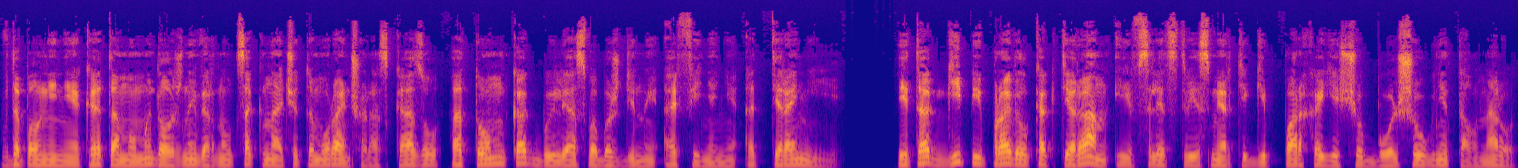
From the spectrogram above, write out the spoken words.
В дополнение к этому мы должны вернуться к начатому раньше рассказу о том, как были освобождены афиняне от тирании. Итак, Гиппий правил как тиран и вследствие смерти Гиппарха еще больше угнетал народ.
